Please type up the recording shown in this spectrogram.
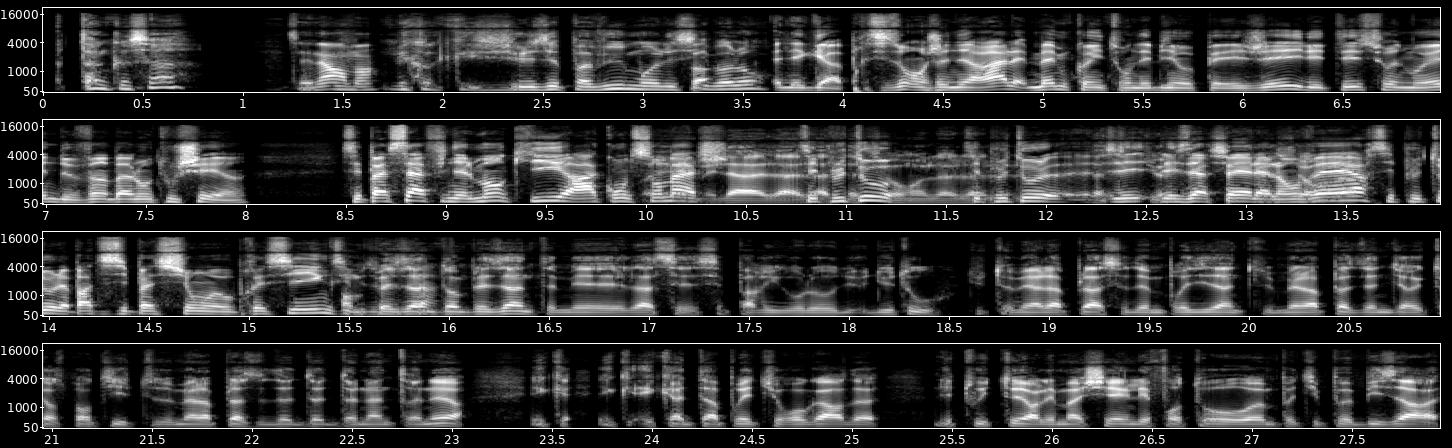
Tant que ça. C'est énorme, hein. Mais quoi, que- je les ai pas vus, moi, les six Bah, ballons. Les gars, précisons, en général, même quand il tournait bien au PSG, il était sur une moyenne de 20 ballons touchés. hein. C'est pas ça finalement qui raconte son Ouais, match. C'est plutôt- C'est plutôt la les, appels à l'envers, c'est plutôt la participation au pressing. c'est On plaisante, on plaisante, mais là, c'est pas rigolo du, du tout. Tu te mets à la place d'un président, tu te mets à la place d'un directeur sportif, tu te mets à la place d'un entraîneur, et, que- et, que- et quand après tu regardes les Twitter, les machins, les photos un petit peu bizarres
